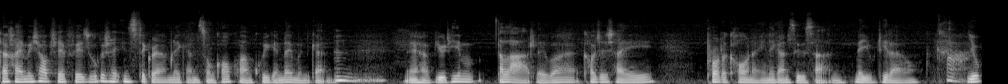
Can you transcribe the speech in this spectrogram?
ถ้าใครไม่ชอบใช้ Facebook ก็ใช้ Instagram ในการส่งข้อความคุยกันได้เหมือนกันอืมนะครับอยู่ที่ตลาดเลยว่าเขาจะใช้ protocol ไหนในการสื่อสารในยุคที่แล้วค่ะยุค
